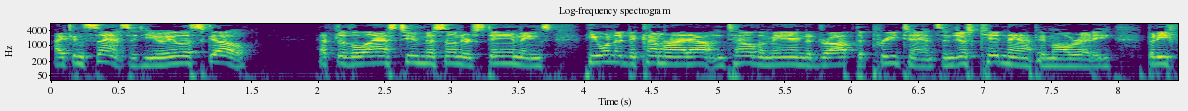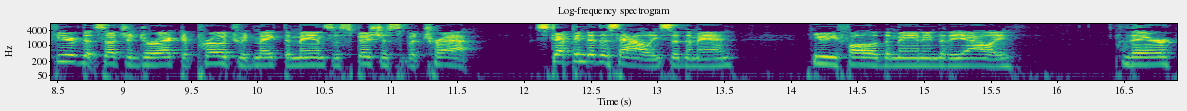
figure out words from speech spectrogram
I consent, said Huey. Let's go. After the last two misunderstandings, he wanted to come right out and tell the man to drop the pretense and just kidnap him already, but he feared that such a direct approach would make the man suspicious of a trap. Step into this alley, said the man. Huey followed the man into the alley. There,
